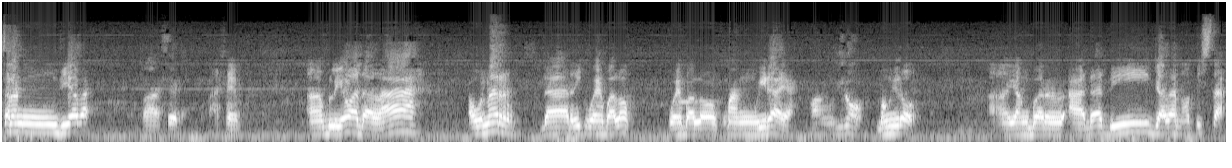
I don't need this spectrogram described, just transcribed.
Serang dia, Pak. Pak Asep, Pak Asep. Eh, beliau adalah owner dari Kue Balok, Kue Balok Mang Wira ya, Mang Wiro. Mang Wiro. Eh, yang berada di Jalan Otista,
